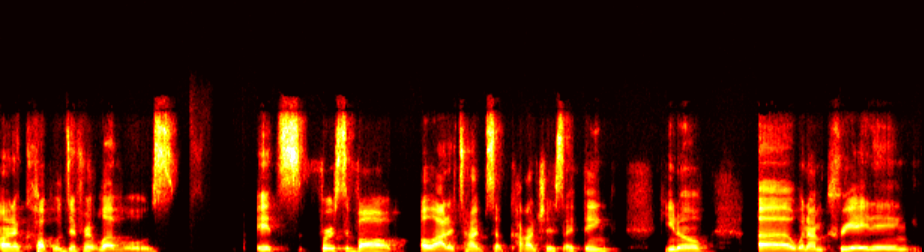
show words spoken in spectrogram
on a couple different levels. It's first of all a lot of times subconscious i think you know uh when i'm creating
